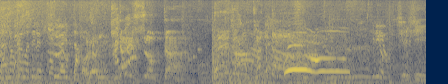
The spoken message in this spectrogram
나노 강화제는 필요했다. 기다릴 수 없다. 치료 실시.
